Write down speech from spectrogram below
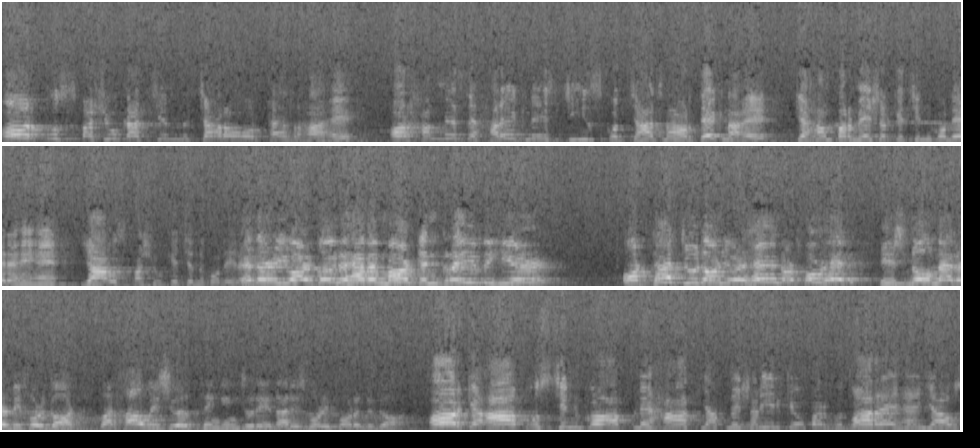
اور اس پشو کا چن چاروں اور پھیل رہا ہے اور ہم میں سے ہر ایک نے اس چیز کو جانچنا اور دیکھنا ہے کہ ہم پرمیشر کے چن کو لے رہے ہیں یا اس پشو کے چن کو لے رہے ہیں whether you are going to have a mark engraved here or tattooed on your hand or forehead is no matter before God but how is your thinking today that is more important to God اور کہ آپ اس چن کو اپنے ہاتھ یا اپنے شریر کے اوپر گدوا رہے ہیں یا اس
